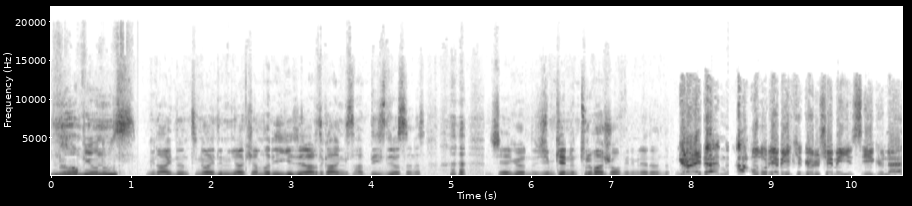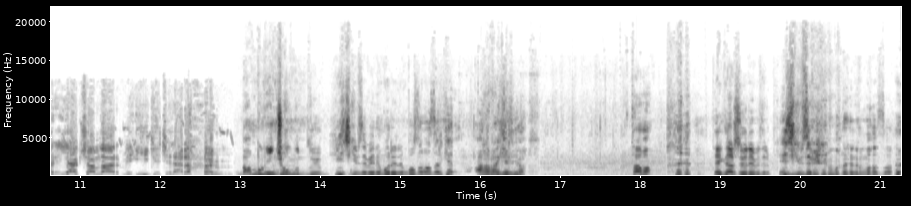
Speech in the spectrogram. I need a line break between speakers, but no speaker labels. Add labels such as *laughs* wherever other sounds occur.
Ne yapıyorsunuz? Günaydın, tünaydın, iyi akşamlar, iyi geceler artık hangi saatte izliyorsanız. *laughs* şey gördü, Jim Carrey'nin Truman Show filmine döndü.
Günaydın. Ha, olur ya belki görüşemeyiz. İyi günler, iyi akşamlar ve iyi geceler. *laughs*
Ben bugün çok mutluyum. Hiç kimse benim moralimi bozamaz derken araba geliyor. Tamam. *laughs* Tekrar söyleyebilirim. Hiç kimse benim *laughs* moralimi bozamaz.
